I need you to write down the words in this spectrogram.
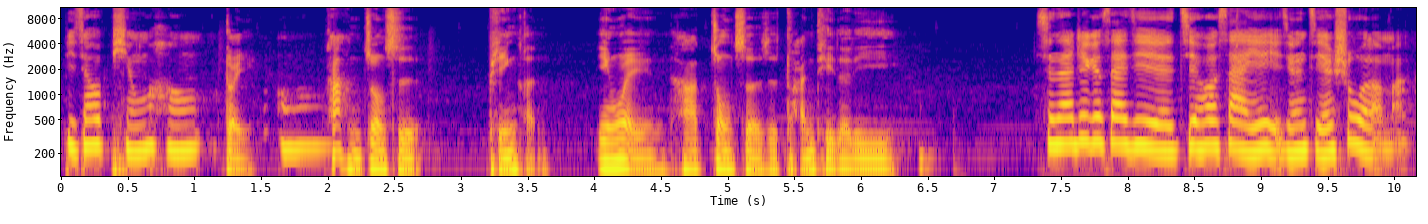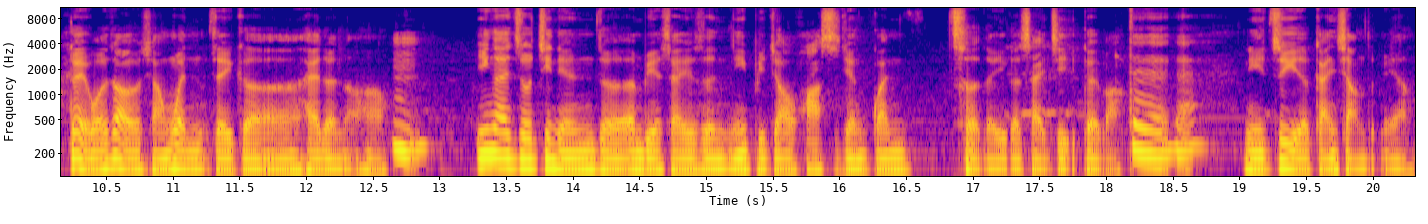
比较平衡。对，哦，他很重视平衡，因为他重视的是团体的利益。现在这个赛季季后赛也已经结束了嘛？对，我倒想问这个 heden 了哈，嗯，应该说今年的 NBA 赛季是你比较花时间观测的一个赛季，对吧？对对对，你自己的感想怎么样？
